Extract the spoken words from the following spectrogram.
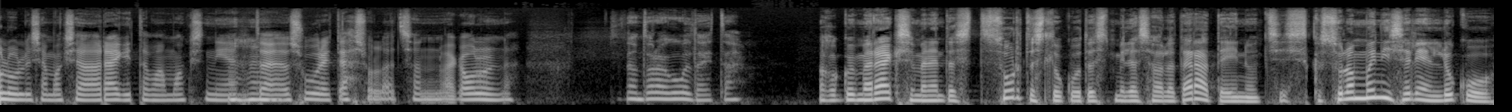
olulisemaks ja räägitavamaks, nii et mm -hmm. suur aitäh sulle, et see on väga oluline. seda on tore kuulda, aitäh. aga kui me rääkisime nendest suurtest lugudest, mille sa oled ära teinud, siis kas sul on mõni selline lugu,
